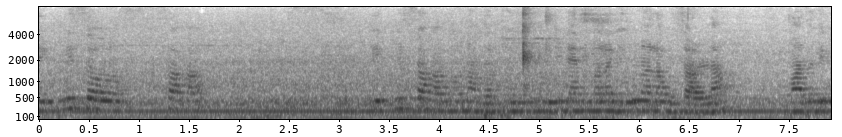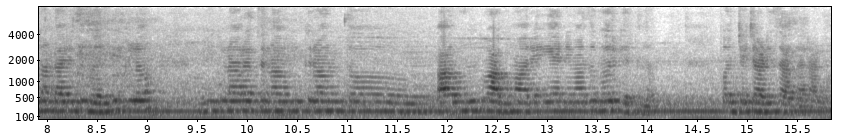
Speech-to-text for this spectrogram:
एकवीस सहा एकवीस सहा दोन हजार चोवीस रोजी त्यांनी मला घेऊन आला उचाळला माझं ते घर विकलं. विकणाऱ्याचं नाव विक्रांत अरुण वाघमारे यांनी माझं घर घेतलं. पंचेचाळीस हजाराला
